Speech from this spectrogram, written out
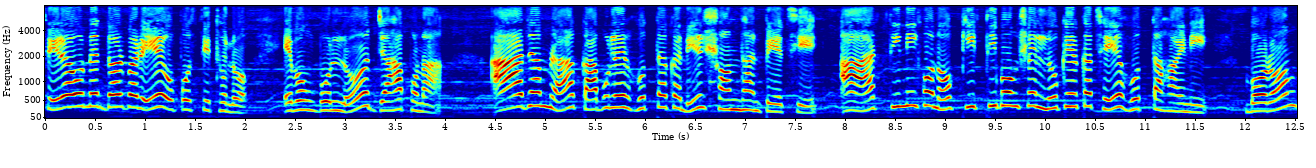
ফেরাউনের দরবারে উপস্থিত হলো এবং বলল, জাহাপনা আজ আমরা কাবুলের হত্যাকারীর সন্ধান পেয়েছি। আর তিনি কোনো কীর্তিবংশের লোকের কাছে হত্যা হয়নি। বরং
